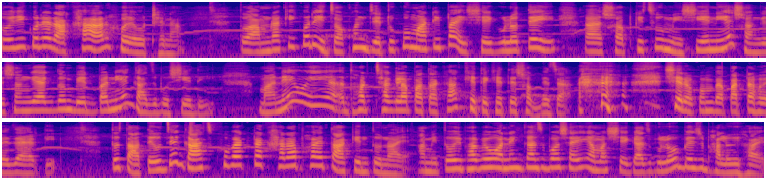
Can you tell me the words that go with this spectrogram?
তৈরি করে রাখার হয়ে ওঠে না। তো আমরা কি করি? যখন যেটুকু মাটি পাই সেগুলোতেই সব কিছু মিশিয়ে নিয়ে সঙ্গে সঙ্গে একদম বেড বানিয়ে গাছ বসিয়ে দিই। মানে ওই ধর ছাগলা পাতা খা, খেতে খেতে সঙ্গে যা সেরকম ব্যাপারটা হয়ে যায় আর কি। তো তাতেও যে গাছ খুব একটা খারাপ হয় তা কিন্তু নয়। আমি তো ওইভাবেও অনেক গাছ বসাই, আমার সেই গাছগুলোও বেশ ভালোই হয়।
